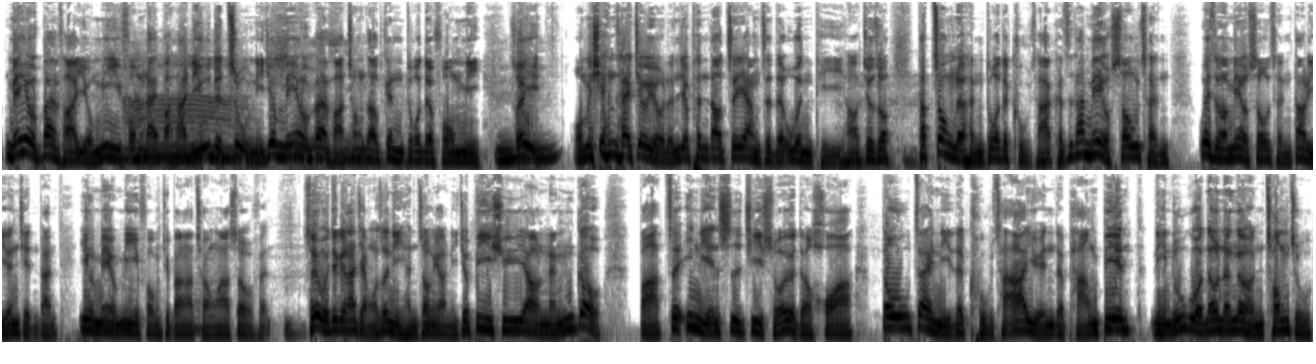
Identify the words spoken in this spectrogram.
没有办法有蜜蜂来把它留得住，你就没有办法创造更多的蜂蜜。所以我们现在就有人就碰到这样子的问题哈，就是说他种了很多的苦茶，可是他没有收成。为什么没有收成？道理很简单，因为没有蜜蜂去帮他传花授粉。所以我就跟他讲，我说你很重要，你就必须要能够把这一年四季所有的花都在你的苦茶园的旁边。你如果都能够很充足，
